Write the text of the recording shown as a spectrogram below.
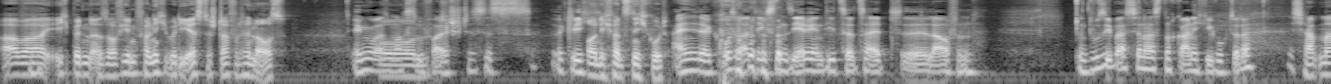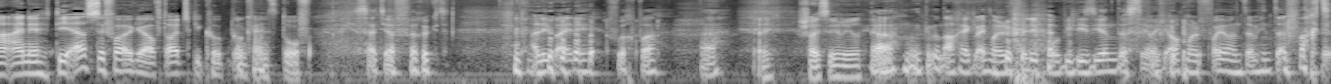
Aber Hm. ich bin also auf jeden Fall nicht über die erste Staffel hinaus. Irgendwas machst du Und- falsch. Das ist wirklich Und ich fand es nicht gut. eine der großartigsten Serien, die zurzeit äh, laufen. Und du, Sebastian, hast noch gar nicht geguckt, oder? Ich habe mal eine, die erste Folge auf Deutsch geguckt und Okay. fand's doof. Ihr seid ja verrückt. Alle beide furchtbar. Ja, Echt. Scheißserie. ja, und nachher gleich mal Philipp mobilisieren, dass der euch auch mal Feuer unterm Hintern macht.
